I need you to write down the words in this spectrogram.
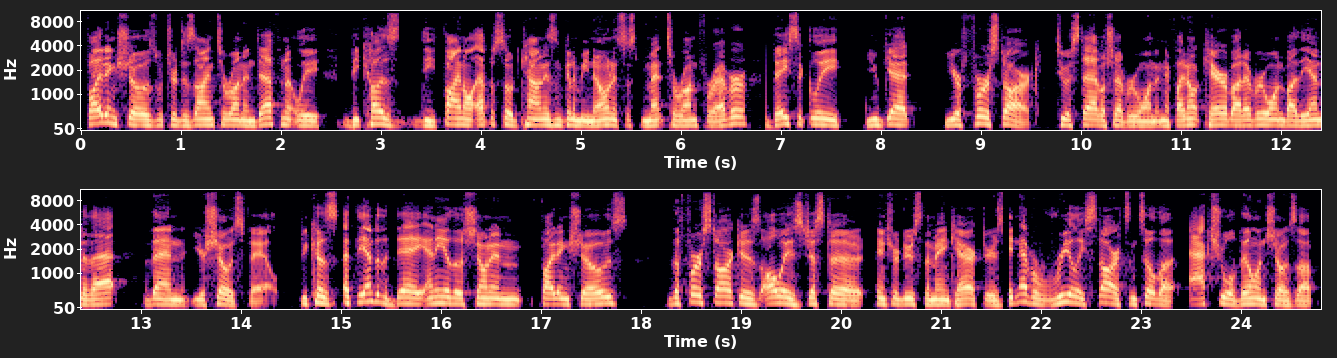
fighting shows, which are designed to run indefinitely, because the final episode count isn't gonna be known, it's just meant to run forever. Basically, you get your first arc to establish everyone, and if I don't care about everyone by the end of that, then your show has failed. Because at the end of the day, any of those shonen fighting shows, the first arc is always just to introduce the main characters. It never really starts until the actual villain shows up,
